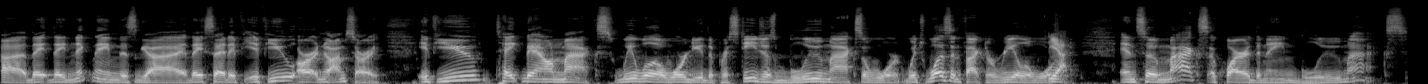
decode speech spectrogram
uh, they they nicknamed this guy. They said if if you are no, I'm sorry, if you take down Max, we will award you the prestigious Blue Max Award, which was in fact a real award. Yeah. And so Max acquired the name Blue Max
